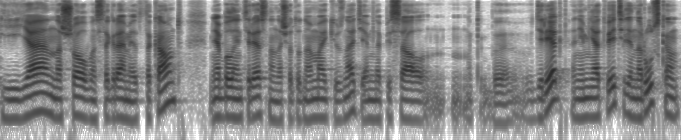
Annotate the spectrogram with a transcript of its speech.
И я нашел в Инстаграме этот аккаунт. Мне было интересно насчет одной майки узнать. Я им написал как бы в директ. Они мне ответили на русском.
